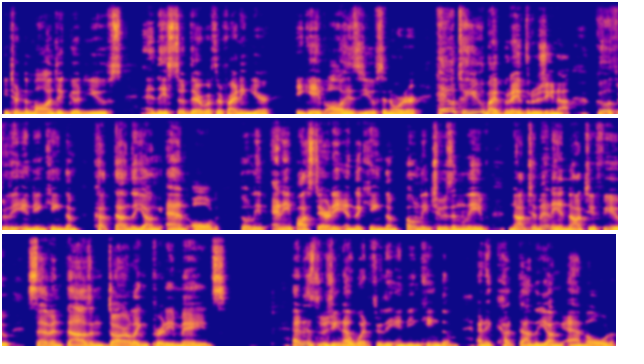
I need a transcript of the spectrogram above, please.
He turned them all into good youths, and they stood there with their fighting gear. He gave all his youths an order Hail to you, my brave druzhina! Go through the Indian kingdom, cut down the young and old. Don't leave any posterity in the kingdom. Only choose and leave. Not too many and not too few. Seven thousand darling pretty maids. And his went through the Indian kingdom, and it cut down the young and old,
